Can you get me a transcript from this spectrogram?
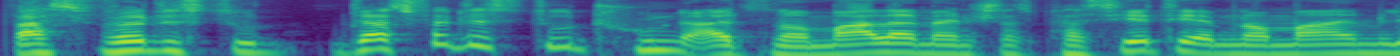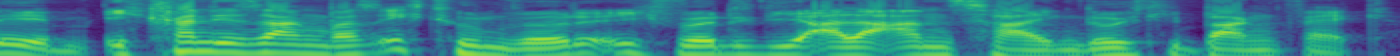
was würdest du, was würdest du tun als normaler Mensch? Das passiert dir im normalen Leben. Ich kann dir sagen, was ich tun würde. Ich würde die alle anzeigen, durch die Bank weg.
